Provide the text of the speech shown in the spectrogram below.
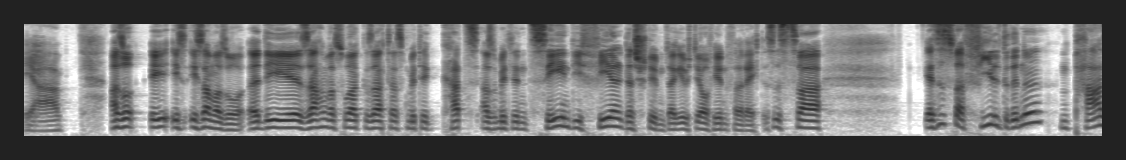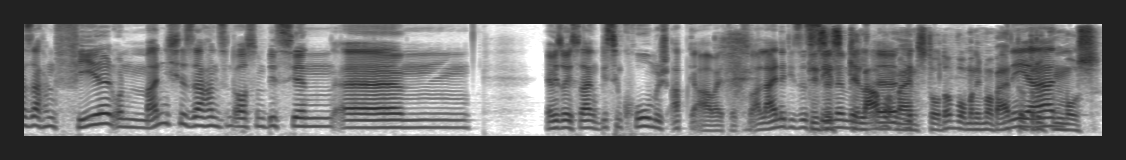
Ja, also ich, ich, sag mal so, äh, die Sachen, was du gerade gesagt hast mit den Cuts, also mit den Szenen, die fehlen, das stimmt, da gebe ich dir auf jeden Fall recht. Es ist zwar, es ist zwar viel drin, ein paar Sachen fehlen und manche Sachen sind auch so ein bisschen, ähm, ja, wie soll ich sagen, ein bisschen komisch abgearbeitet. So alleine diese Szene Dieses mit, Gelaber äh, meinst du, oder? Wo man immer weiter nee, drücken muss.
